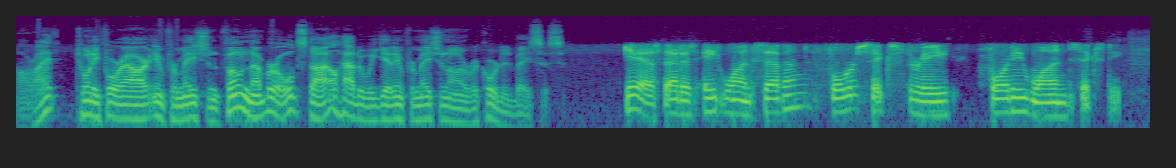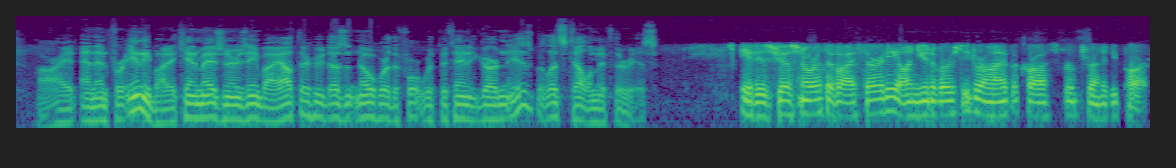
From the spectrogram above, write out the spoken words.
All right. 24 hour information phone number, old style. How do we get information on a recorded basis? Yes, that is 817 463 4160. All right. And then for anybody, I can't imagine there's anybody out there who doesn't know where the Fort Worth Botanic Garden is, but let's tell them if there is. It is just north of I 30 on University Drive across from Trinity Park.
